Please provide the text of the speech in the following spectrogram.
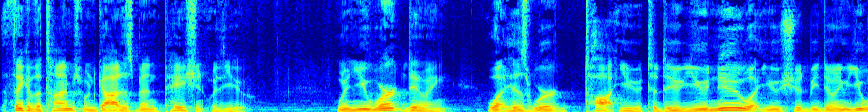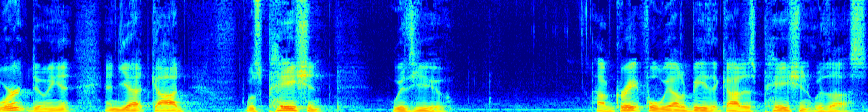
think of the times when God has been patient with you, when you weren't doing what His Word taught you to do. You knew what you should be doing, you weren't doing it, and yet God was patient with you. How grateful we ought to be that God is patient with us.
